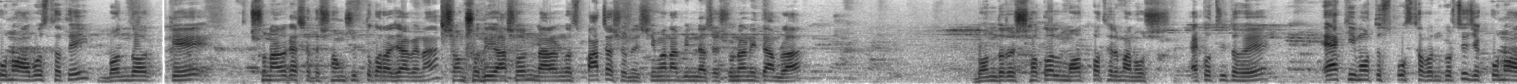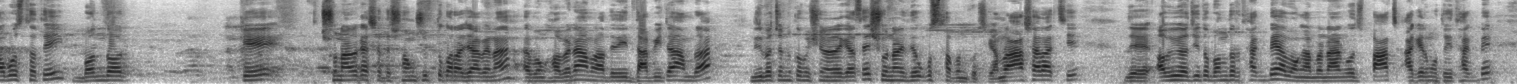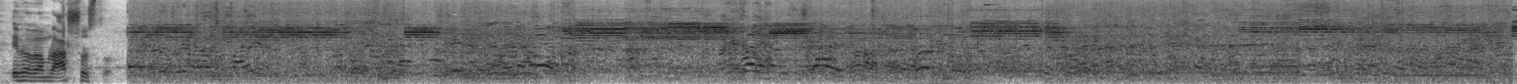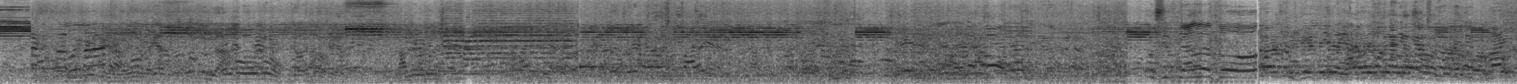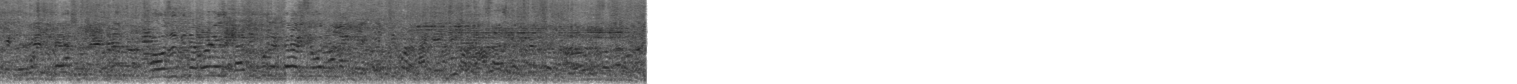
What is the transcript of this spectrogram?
কোনো অবস্থাতেই বন্দরকে সোনারগাঁর সাথে সংযুক্ত করা যাবে না। সংসদীয় আসন, নারায়ণগঞ্জ পাঁচ আসনের সীমানা বিন্যাসে শুনানিতে আমরা বন্দরের সকল মত পথের মানুষ একত্রিত হয়ে একই মত উপস্থাপন করছে যে কোনো অবস্থাতেই বন্দরকে সোনারগাঁর সাথে সংযুক্ত করা যাবে না এবং হবে না। আমাদের এই দাবিটা আমরা নির্বাচন কমিশনারের কাছে শুনানিতে উপস্থাপন করছি। আমরা আশা রাখছি যে অবিভাজিত বন্দর থাকবে এবং আমরা নারায়ণগঞ্জ পাঁচ আগের মতোই থাকবে। এভাবে আমরা আশ্বস্ত। তো।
